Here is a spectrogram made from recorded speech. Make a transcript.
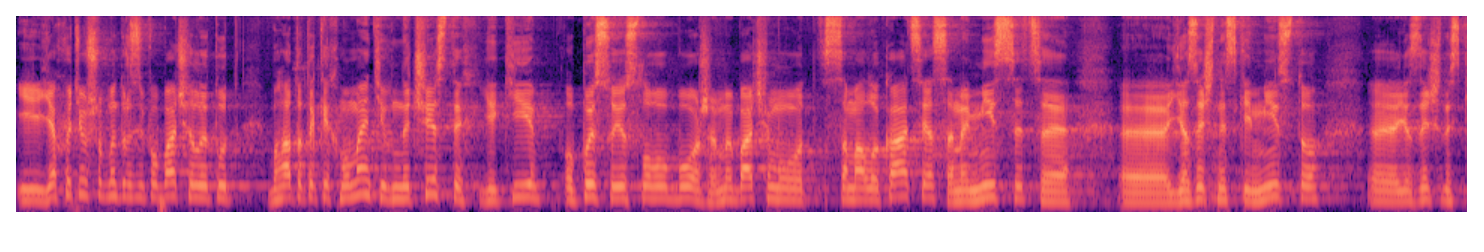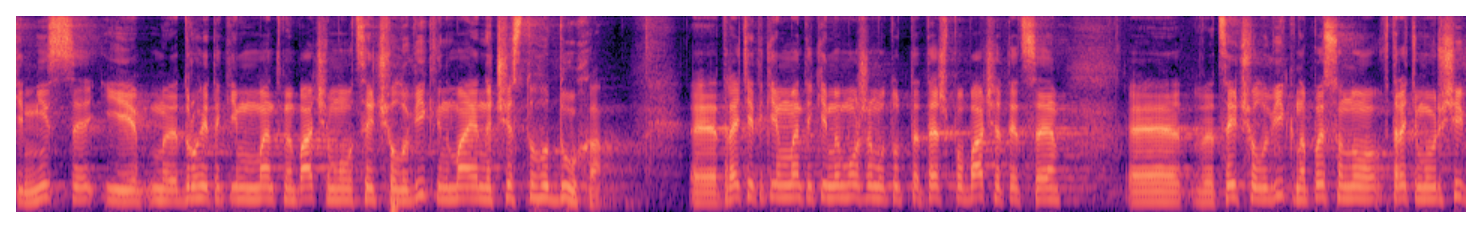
І я хотів, щоб ми, друзі, побачили тут багато таких моментів нечистих, які описує Слово Боже. Ми бачимо от сама локація, саме місце це е, язичницьке місто, е, язичницьке місце. І ми, другий такий момент ми бачимо, цей чоловік він має нечистого духа. Е, Третій такий момент, який ми можемо тут теж побачити, це е, цей чоловік написано в третьому вірші:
